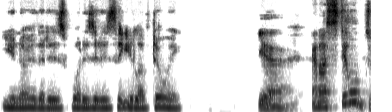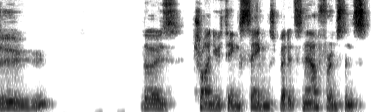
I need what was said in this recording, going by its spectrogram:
you know that is what is it is that you love doing. Yeah. And I still do those try new things things, but it's now, for instance,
